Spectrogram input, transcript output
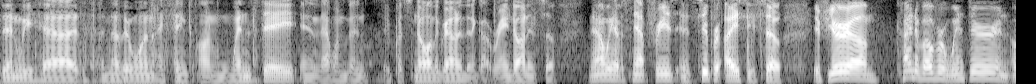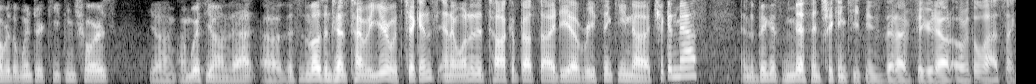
Then we had another one, I think, on Wednesday. And that one then it put snow on the ground and then it got rained on. And so now we have a snap freeze and it's super icy. So if you're um, kind of over winter and over the winter keeping chores. Yeah, I'm, with you on that. Uh, this is the most intense time of year with chickens, and I wanted to talk about the idea of rethinking uh, chicken math and the biggest myth in chicken keeping that I've figured out over the last like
